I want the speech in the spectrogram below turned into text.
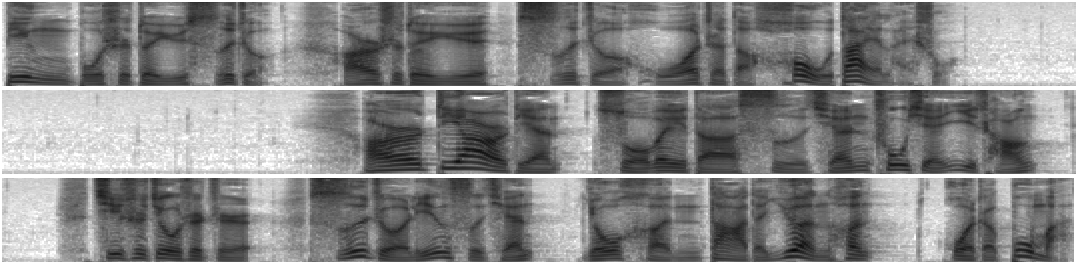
并不是对于死者。而是对于死者活着的后代来说，而第二点所谓的死前出现异常，其实就是指死者临死前有很大的怨恨或者不满，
